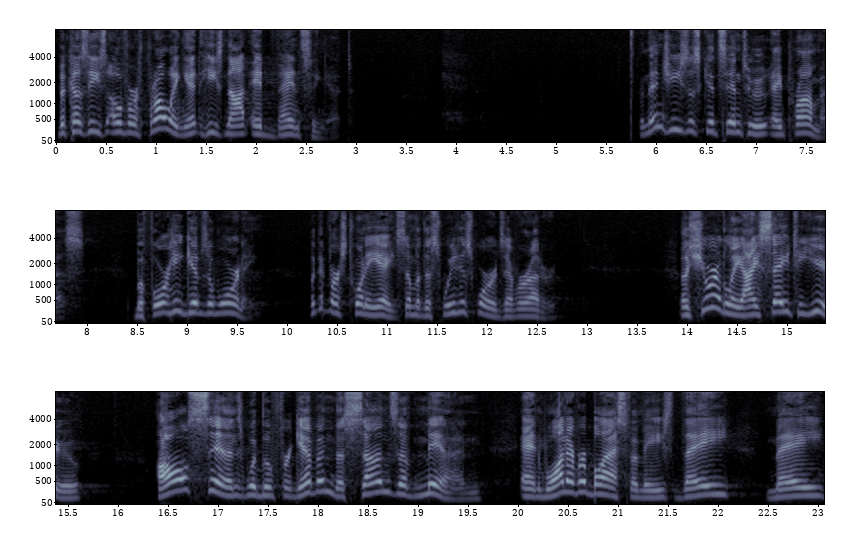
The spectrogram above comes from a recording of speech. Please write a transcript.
because he's overthrowing it, he's not advancing it. And then Jesus gets into a promise before he gives a warning. Look at verse 28, some of the sweetest words ever uttered. Assuredly, I say to you, all sins will be forgiven the sons of men, and whatever blasphemies they may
